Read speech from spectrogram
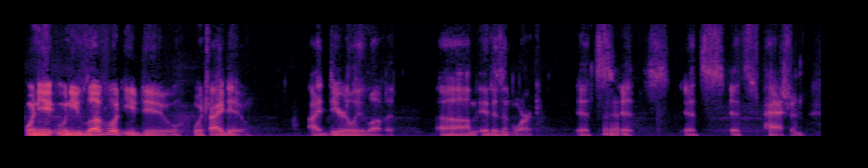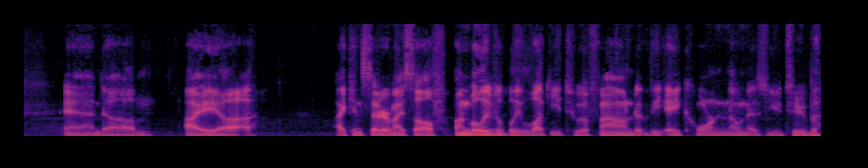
When you when you love what you do, which I do, I dearly love it. Um, it isn't work. It's Yeah. it's it's it's passion, and um, I uh, I consider myself unbelievably lucky to have found the acorn known as YouTube,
